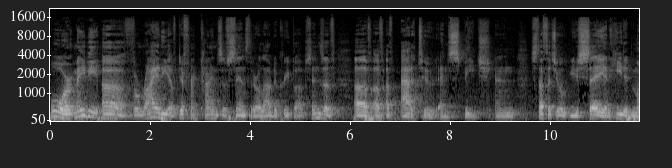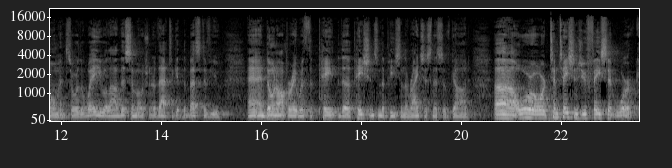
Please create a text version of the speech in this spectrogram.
or maybe a variety of different kinds of sins that are allowed to creep up sins of, of, of, of attitude and speech and stuff that you, you say in heated moments, or the way you allow this emotion or that to get the best of you, and don't operate with the, pa- the patience and the peace and the righteousness of God, uh, or, or temptations you face at work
